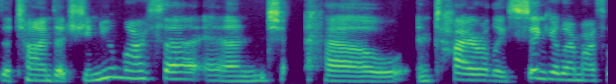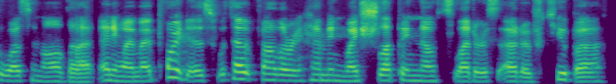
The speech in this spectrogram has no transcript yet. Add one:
the time that she knew Martha and how entirely singular Martha was and all that. Anyway, my point is without Valerie Hemingway schlepping those letters out of Cuba,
